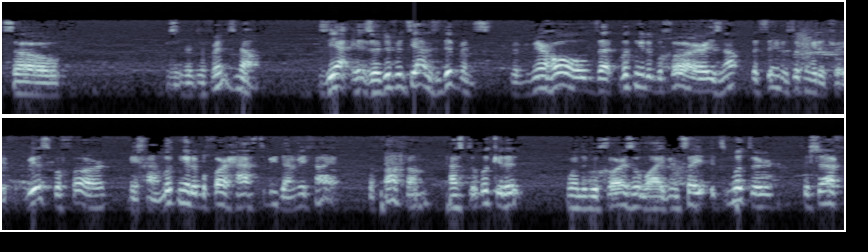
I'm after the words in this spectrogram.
So, is there a difference? No. Yeah, is there a difference? Yeah, there's a difference. Rabbi Meir holds that looking at a bukhar is not the same as looking at a treifa. Yes, bukhar, mecham. Looking at a bukhar has to be done mechayim. The chacham has to look at it when the bukhar is alive and say it's mutter to shaft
